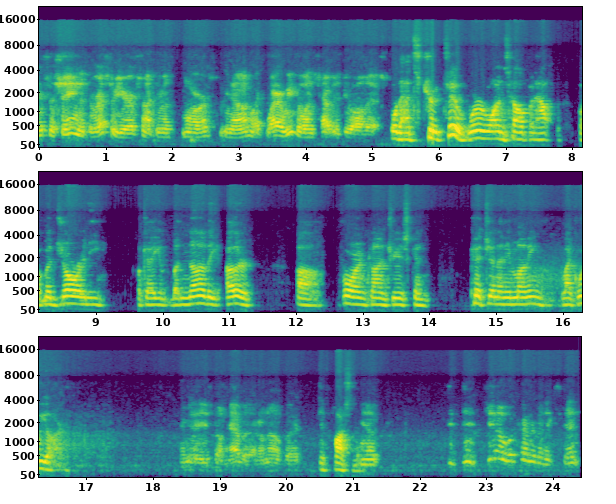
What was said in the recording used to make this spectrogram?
it's a shame that the rest of Europe's not doing more. You know, like why are we the ones having to do all this? Well, that's true too. We're the ones helping out, but majority, okay, but none of the other uh, foreign countries can pitch in any money like we are. Maybe they just don't have it. I don't know, but It's possible. you know, did, did you know what kind of an extent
